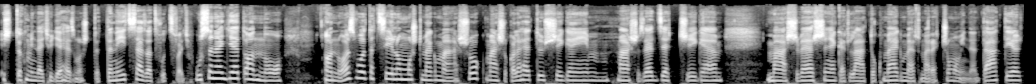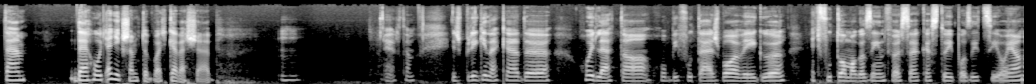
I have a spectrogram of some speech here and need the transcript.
És tök mindegy, hogy ehhez most te 400-at futsz, vagy 21-et, annó, annó az volt a célom, most meg mások, mások a lehetőségeim, más az edzettségem, más versenyeket látok meg, mert már egy csomó mindent átéltem, de hogy egyik sem több vagy kevesebb. Uh-huh. Értem. És Brigi, neked hogy lett a hobbi futásból végül egy futómagazin felszerkesztői pozíciója?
